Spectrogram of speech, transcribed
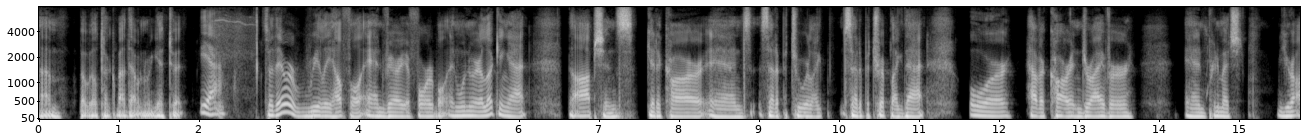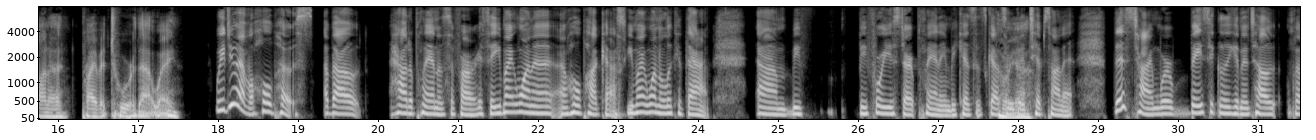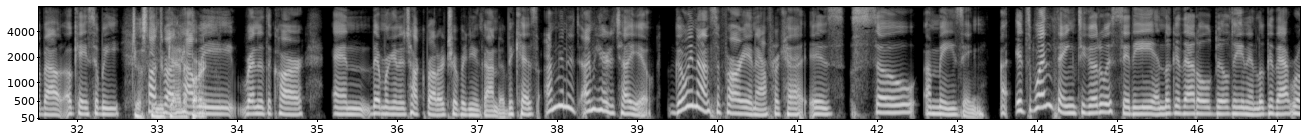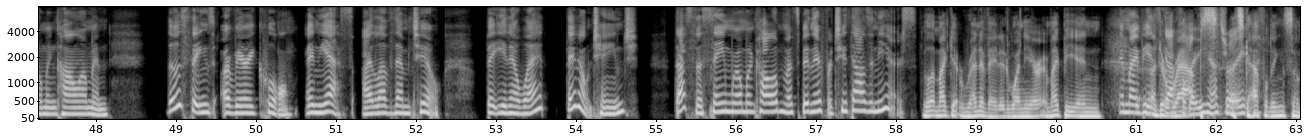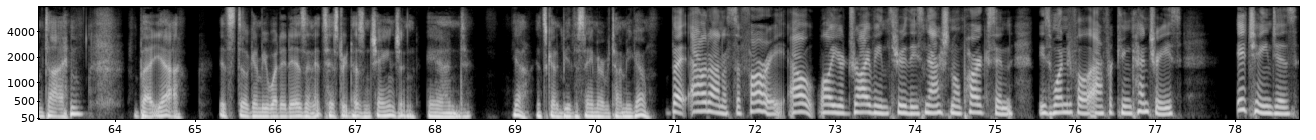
Um, but we'll talk about that when we get to it. Yeah. So they were really helpful and very affordable. And when we were looking at the options, get a car and set up a tour like set up a trip like that, or have a car and driver, and pretty much you're on a private tour that way. We do have a whole post about how to plan a safari. So you might want a whole podcast, you might want to look at that um, before you start planning because it's got Oh, some yeah. good tips on it. This time we're basically going to tell about, okay, so we Just talked about how part. we rented the car and then we're going to talk about our trip in Uganda because I'm going to I'm here to tell you going on safari in Africa is so amazing. Uh, It's one thing to go to a city and look at that old building and look at that Roman column and those things are very cool. And yes, I love them too. But you know what? They don't change. That's the same Roman column that's been there for 2000 years. well, it might get renovated one year. It might be in It might be under scaffolding. wraps, That's right. scaffolding sometime. But yeah, it's still going to be what it is, and its history doesn't change. And and yeah, it's going to be the same every time you go. but out on a safari, out while you're driving through these national parks and these wonderful African countries, it changes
